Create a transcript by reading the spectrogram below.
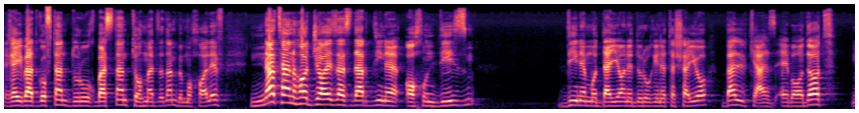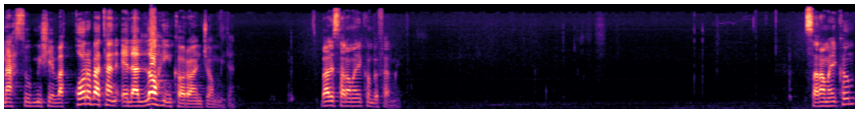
غیبت گفتن دروغ بستن تهمت زدن به مخالف نه تنها جایز است در دین آخوندیزم دین مدعیان دروغین تشیع بلکه از عبادات محسوب میشه و قربتا الله این کار رو انجام میدن. بله سلام علیکم بفرمایید. سلام علیکم.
